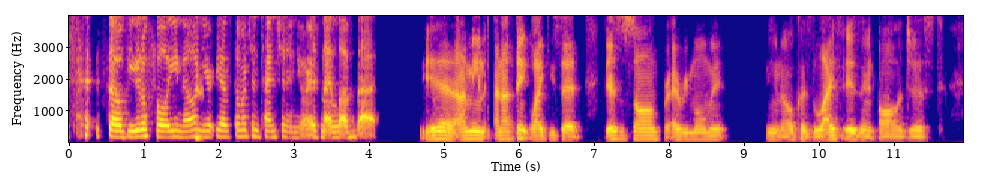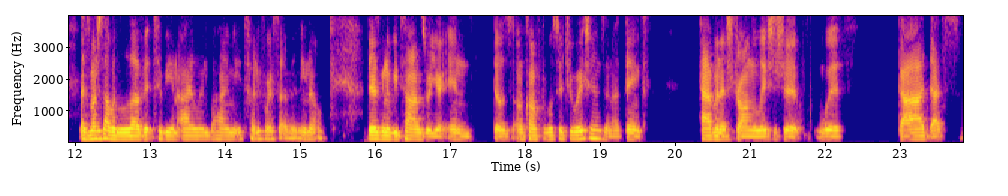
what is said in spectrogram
so beautiful, you know, and you you have so much intention in yours. And I love that. Yeah. I mean, and I think, like you said, there's a song for every moment, you know, because life isn't all just as much as I would love it to be an island behind me 24 7, you know, there's going to be times where you're in those uncomfortable situations. And I think having a strong relationship with God, that's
